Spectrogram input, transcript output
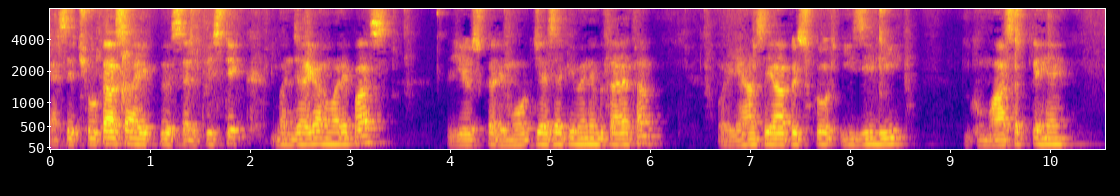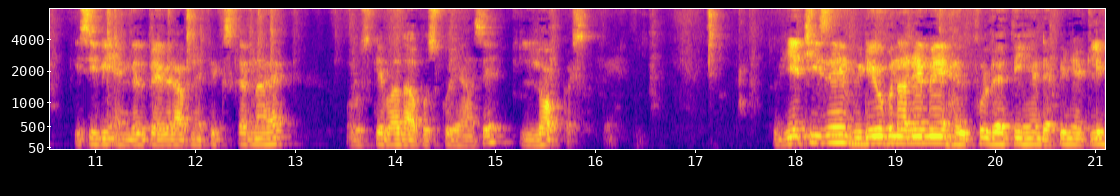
ऐसे छोटा सा एक सेल्फी स्टिक बन जाएगा हमारे पास। ये उसका रिमोट जैसा कि मैंने बताया था। और यहाँ से आप इसको इजीली घुमा सकते हैं। किसी भी एंगल पे अगर आपने फिक्स करना है और उसके बाद आप उसको यहाँ से लॉक कर सकते हैं। तो ये चीज़ें वीडियो बनाने में हेल्पफुल रहती हैं डेफिनेटली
